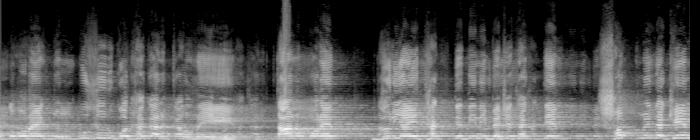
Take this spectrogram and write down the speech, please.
এত বড় একজন বুজুর্গ থাকার কারণে তারপরে দুনিয়ায় থাকতে, তিনি বেঁচে থাকতেন স্বপ্নে দেখেন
